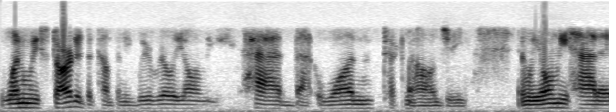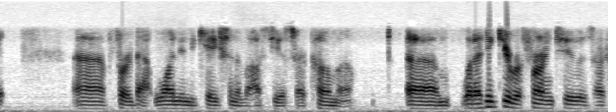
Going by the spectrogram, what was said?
When we started the company, we really only had that one technology, and we only had it uh, for that one indication of osteosarcoma. Um, what I think you're referring to is our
